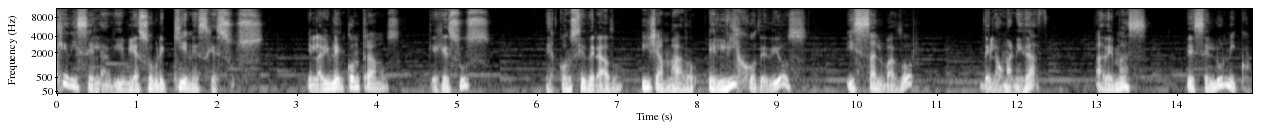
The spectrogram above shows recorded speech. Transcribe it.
¿Qué dice la Biblia sobre quién es Jesús? En la Biblia encontramos que Jesús es considerado y llamado el Hijo de Dios y Salvador de la humanidad. Además, es el único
